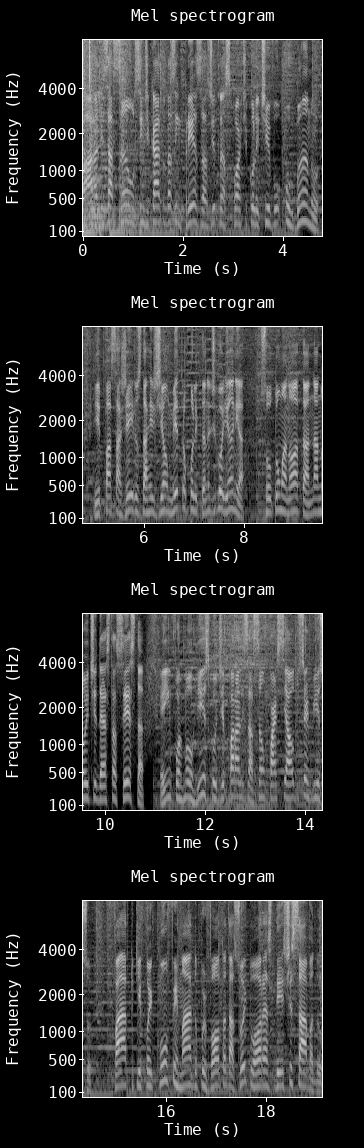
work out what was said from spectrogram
Paralisação. O Sindicato das Empresas de Transporte Coletivo Urbano e Passageiros da região metropolitana de Goiânia soltou uma nota na noite desta sexta e informou risco de paralisação parcial do serviço, fato que foi confirmado por volta das 8 horas deste sábado.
